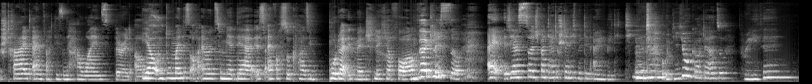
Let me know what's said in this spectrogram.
strahlt einfach diesen Hawaiian Spirit aus. Ja, und du meintest auch einmal zu mir, der ist einfach so quasi Buddha in menschlicher Form. Wirklich so. Ey, der ist so entspannt, der hat doch ständig mit den einen meditiert Mhm. und Yoga der dann so breathe in,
